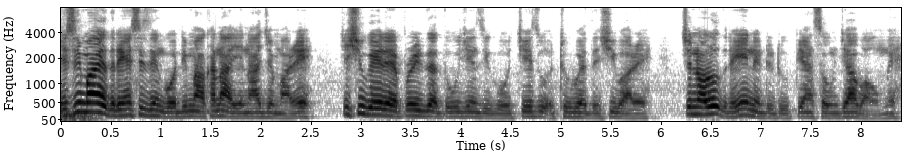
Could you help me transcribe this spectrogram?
မြစီမရဲ့သတင်းအစီအစဉ်ကိုဒီမှာခဏရင်နာကြပါတယ်ကြည့်ရှုခဲ့တဲ့ပရိသတ်သူချင်းစီကိုကျေးဇူးအထူးပဲတင်ရှိပါတယ်ကျွန်တော်တို့သတင်းနဲ့အတူတူပြန်ဆောင်ကြပါဦးမယ်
